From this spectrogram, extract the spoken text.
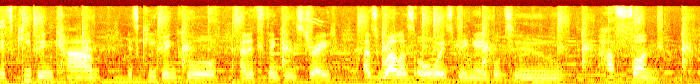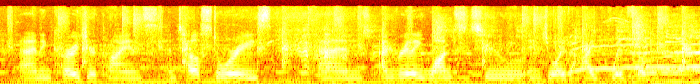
It's keeping calm, it's keeping cool, and it's thinking straight, as well as always being able to have fun and encourage your clients and tell stories and, and really want to enjoy the hike with them.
